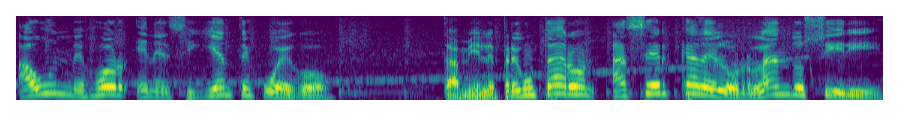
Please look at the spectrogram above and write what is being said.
aún mejor en el siguiente juego. También le preguntaron acerca del Orlando City.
